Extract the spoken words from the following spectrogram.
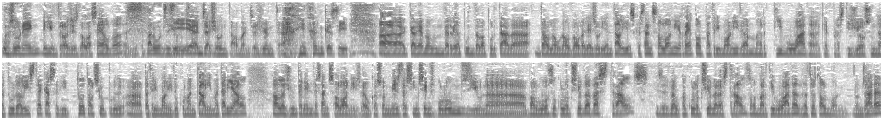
Osonenc i un tros és de la Selva. Ens separa o ens ajunta? I ens ajunta, home, ens ajunta. I tant que sí. Uh, acabem amb un darrer apunt de la portada del 9-9 del Vallès Oriental i és que Sant Celoni rep el patrimoni de Martí Boada, aquest prestigiós naturalista que ha cedit tot el seu uh, patrimoni documental i material a l'Ajuntament de Sant Celoni. Es veu que són més de 500 volums i una valuosa col·lecció de destrals, es veu que col·lecciona destrals, el Martí Boada, de tot el món. Doncs ara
